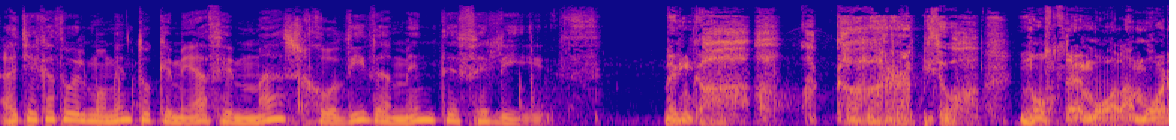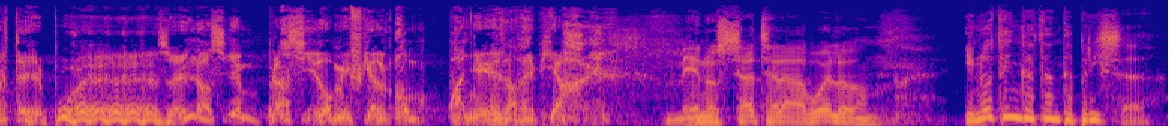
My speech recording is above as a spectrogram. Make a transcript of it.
Ha llegado el momento que me hace más jodidamente feliz. Venga, acá rápido. No temo a la muerte, pues ella siempre ha sido mi fiel compañera de viaje. Menos cháchara, abuelo. Y no tenga tanta prisa.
